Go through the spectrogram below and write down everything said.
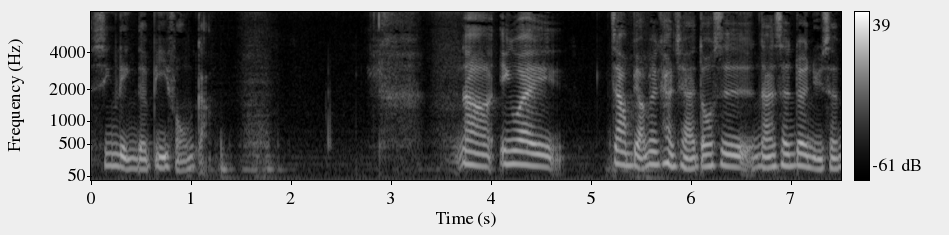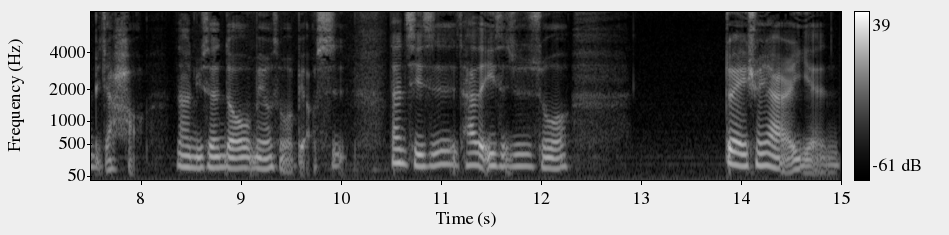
心灵的避风港。那因为这样表面看起来都是男生对女生比较好，那女生都没有什么表示，但其实他的意思就是说，对轩雅而言，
